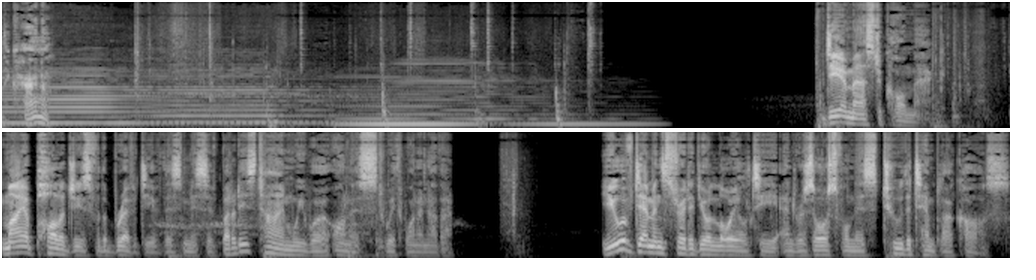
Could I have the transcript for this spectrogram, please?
The Colonel. Dear Master Cormac, my apologies for the brevity of this missive, but it is time we were honest with one another. You have demonstrated your loyalty and resourcefulness to the Templar cause.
